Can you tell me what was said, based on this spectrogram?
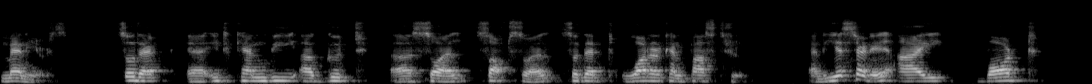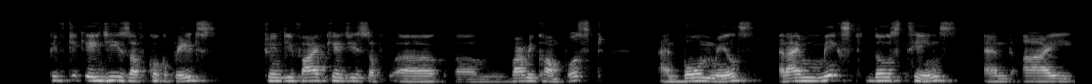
manures so that uh, it can be a good uh, soil, soft soil, so that water can pass through. And yesterday I bought 50 kgs of cocopeats, 25 kgs of uh, um, vermicompost and bone meals. And I mixed those things and I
